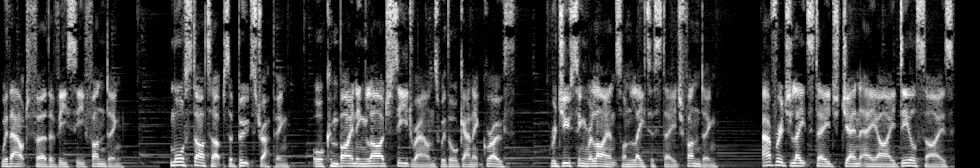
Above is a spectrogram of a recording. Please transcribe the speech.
without further VC funding. More startups are bootstrapping or combining large seed rounds with organic growth, reducing reliance on later stage funding. Average late-stage Gen AI deal size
